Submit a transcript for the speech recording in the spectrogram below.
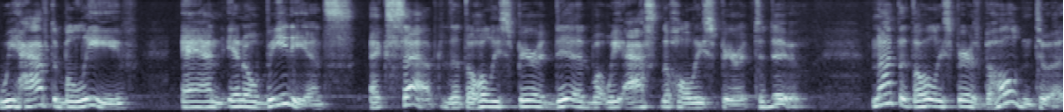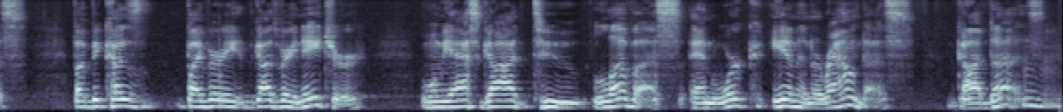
we have to believe and in obedience accept that the Holy Spirit did what we asked the Holy Spirit to do. Not that the Holy Spirit is beholden to us, but because by very God's very nature, when we ask God to love us and work in and around us, God does. Mm-hmm.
